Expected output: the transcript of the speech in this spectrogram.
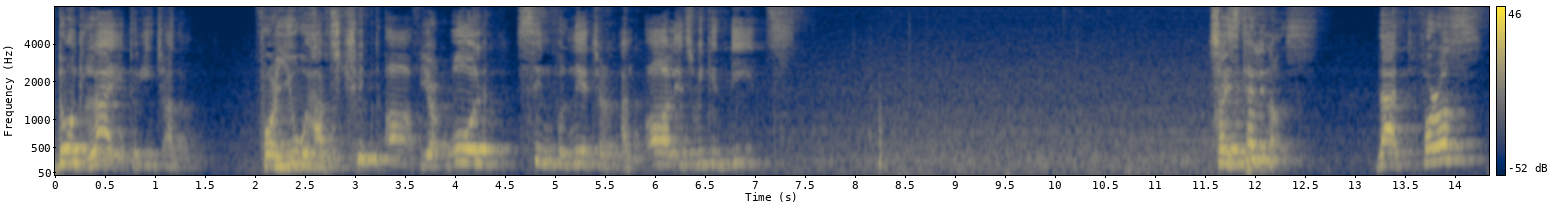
Don't lie to each other, for you have stripped off your old sinful nature and all its wicked deeds. So he's telling us that for us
